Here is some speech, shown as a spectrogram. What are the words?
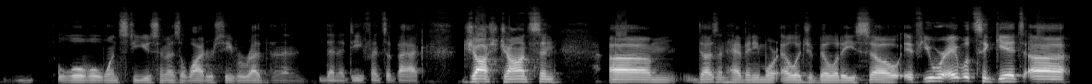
Louisville wants to use him as a wide receiver rather than, than a defensive back. Josh Johnson – um, doesn't have any more eligibility. So if you were able to get uh,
